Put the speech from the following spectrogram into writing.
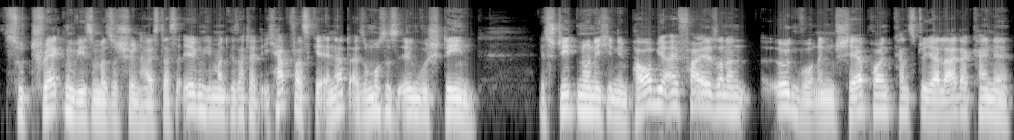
zu tracken, wie es immer so schön heißt, dass irgendjemand gesagt hat, ich habe was geändert, also muss es irgendwo stehen. Es steht nur nicht in dem Power BI-File, sondern irgendwo. Und in SharePoint kannst du ja leider keine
